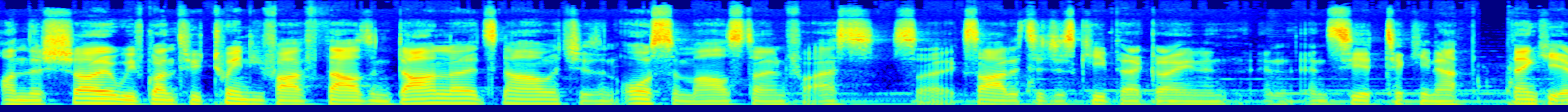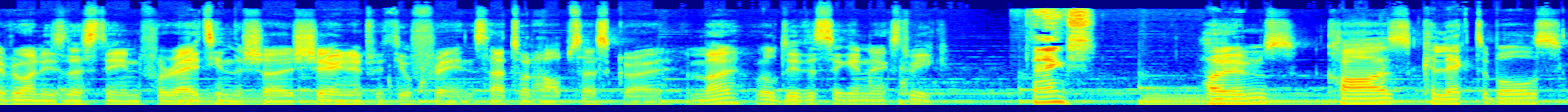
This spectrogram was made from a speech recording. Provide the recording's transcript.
on the show. We've gone through 25,000 downloads now, which is an awesome milestone for us. So excited to just keep that going and, and, and see it ticking up. Thank you, everyone who's listening, for rating the show, sharing it with your friends. That's what helps us grow. And Mo, we'll do this again next week. Thanks. Homes, cars, collectibles.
